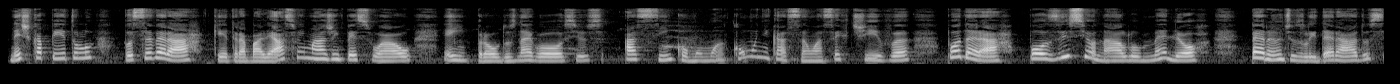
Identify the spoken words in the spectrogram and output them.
Neste capítulo, você verá que trabalhar sua imagem pessoal em prol dos negócios, assim como uma comunicação assertiva, poderá posicioná-lo melhor perante os liderados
